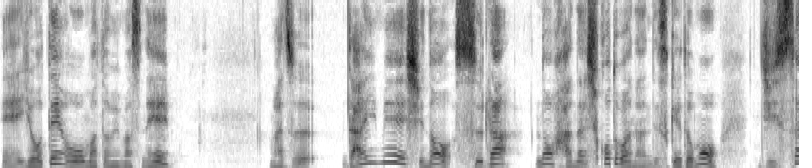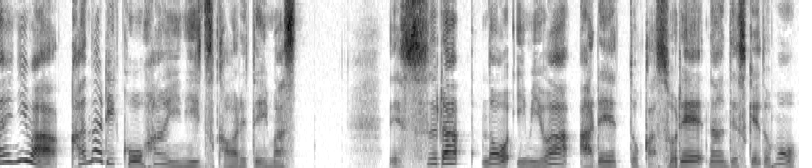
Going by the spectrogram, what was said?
えー、要点をまとめますね。まず、代名詞のすらの話し言葉なんですけれども、実際にはかなり広範囲に使われています。ですらの意味はあれとかそれなんですけれども、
